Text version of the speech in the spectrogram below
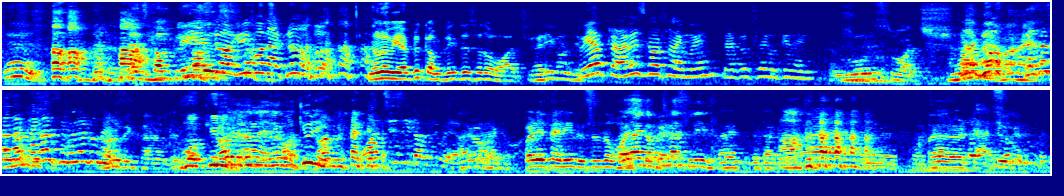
Let's We have to agree for that, no? No, no, we have to complete this with a watch. Ready? We have Travis Scott fragment that looks like okay line. Moon swatch. No, there's another color similar to this. Not a this. big fan of this. Mercury. Watches he doesn't wear. I don't know. But if any, this is the watch. I to complete wear. my sleeves, right? The tattoo. Ah. Yeah, Oh, yeah, right, tattoo. good.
